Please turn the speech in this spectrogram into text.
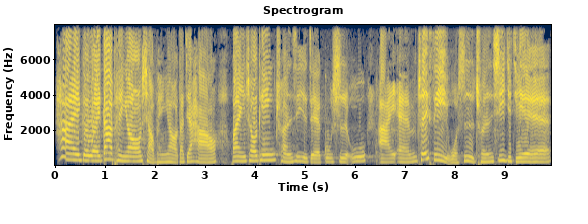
嗨，各位大朋友、小朋友，大家好，欢迎收听晨曦姐姐故事屋。I am Tracy，我是晨曦姐姐。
